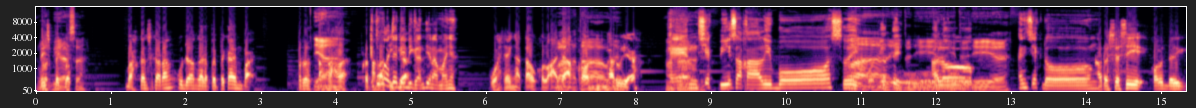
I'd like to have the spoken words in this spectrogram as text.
Luar Respect, biasa. Bahkan sekarang udah nggak ada PPKM Pak. Per Ya. tanggal, per Itu nggak jadi 3. diganti namanya. Wah saya nggak tahu kalau ada akun baru deh. ya. Handshake bisa kali, Bos. Wih, Wah, itu dia, Halo. itu dia. handshake dong. Harusnya sih kalau dari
